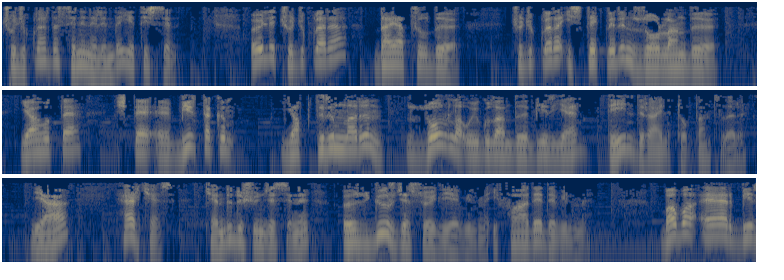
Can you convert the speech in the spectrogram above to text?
çocuklar da senin elinde yetişsin. Öyle çocuklara dayatıldığı, çocuklara isteklerin zorlandığı yahut da işte e, bir takım yaptırımların zorla uygulandığı bir yer değildir aile toplantıları. Ya herkes kendi düşüncesini özgürce söyleyebilme, ifade edebilme. Baba eğer bir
